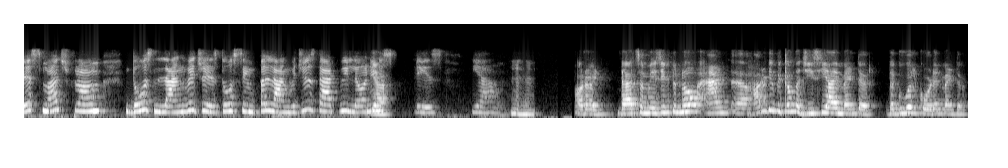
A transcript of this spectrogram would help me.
this much from those languages those simple languages that we learn yeah. in school days. Yeah. Mm-hmm. all right. That's amazing to know. And uh, how did you become the gci mentor the google code mentor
